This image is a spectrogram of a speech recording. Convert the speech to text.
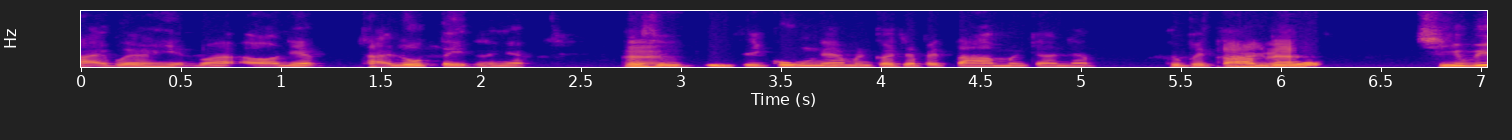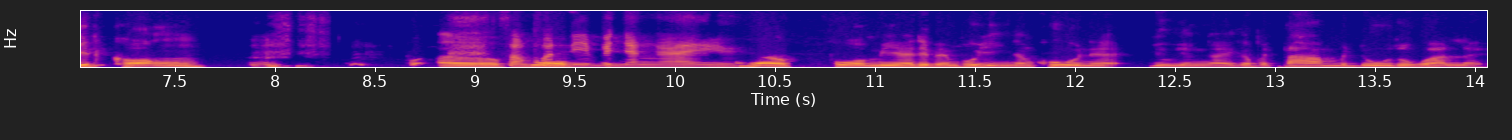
ถ่ายเพื่อให้เห็นว่าเออเนี่ยถ่ายรูปติดอะไรเงี้ยหนังสือพิมพ์สีกรุงเนี่ยมันก็จะไปตามเหมือนกันนะครับคือไปตามเอาดูละว่าชีวิตของเออสองคนนี้เป็นยังไงเอ่อผัวเมียที่เป็นผู้หญิงทั้งคู่เนี่ยอยู่ยังไงก็ไปตามไปดูทุกวันเลย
